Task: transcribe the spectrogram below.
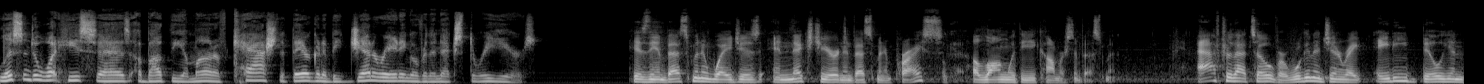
Listen to what he says about the amount of cash that they are going to be generating over the next three years. Is the investment in wages and next year an investment in price, okay. along with the e commerce investment. After that's over, we're going to generate $80 billion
